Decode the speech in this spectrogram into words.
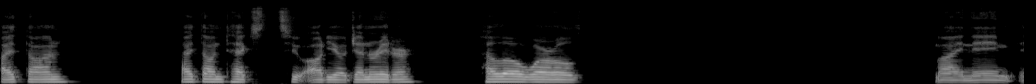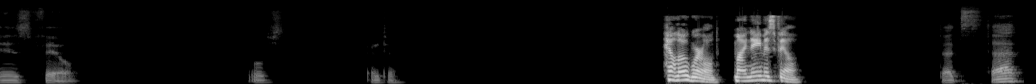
Python python text to audio generator. Hello world. My name is phil. Oops. Enter. Hello world, my name is Phil. that's that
